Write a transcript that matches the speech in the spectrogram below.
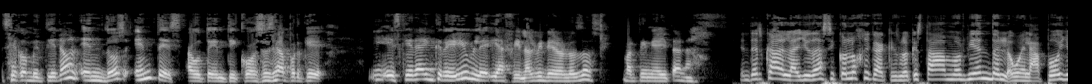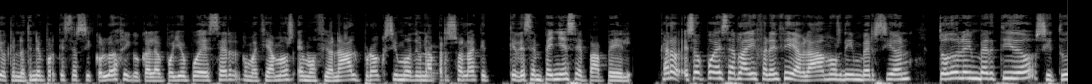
se convirtieron en dos entes auténticos, o sea, porque y es que era increíble, y al final vinieron los dos, Martín y Aitana. Entonces, claro, la ayuda psicológica, que es lo que estábamos viendo, o el apoyo, que no tiene por qué ser psicológico, que el apoyo puede ser, como decíamos, emocional, próximo de una persona que, que desempeñe ese papel. Claro, eso puede ser la diferencia y hablábamos de inversión. Todo lo invertido, si tú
